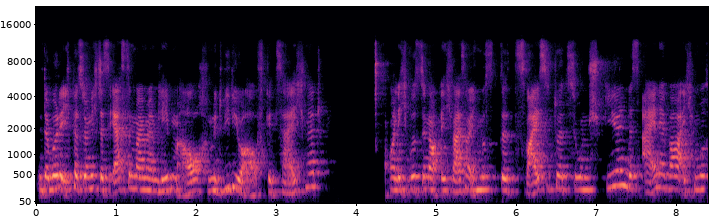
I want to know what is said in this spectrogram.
Und da wurde ich persönlich das erste Mal in meinem Leben auch mit Video aufgezeichnet. Und ich wusste noch, ich weiß noch, ich musste zwei Situationen spielen. Das eine war, ich muss,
